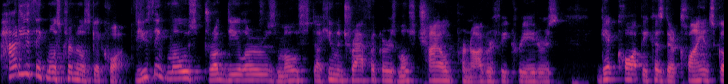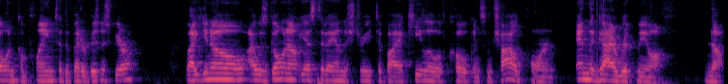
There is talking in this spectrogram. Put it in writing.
how do you think most criminals get caught? Do you think most drug dealers, most uh, human traffickers, most child pornography creators get caught because their clients go and complain to the Better Business Bureau? Like, you know, I was going out yesterday on the street to buy a kilo of Coke and some child porn, and the guy ripped me off. No,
